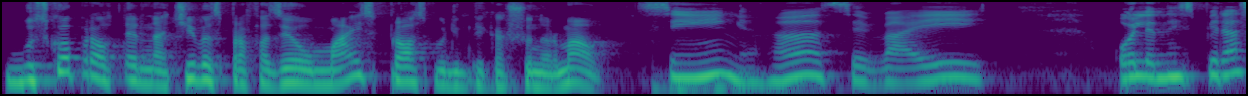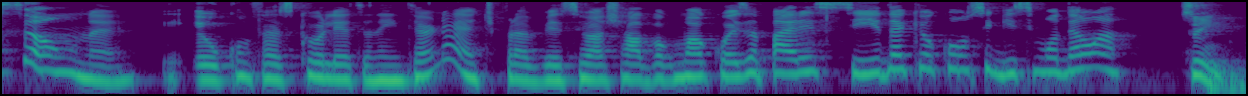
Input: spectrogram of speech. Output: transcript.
buscou para alternativas para fazer o mais próximo de um Pikachu normal? Sim, uhum, você vai olhando inspiração, né? Eu confesso que eu olhei até na internet para ver se eu achava alguma coisa parecida que eu conseguisse modelar. Sim.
